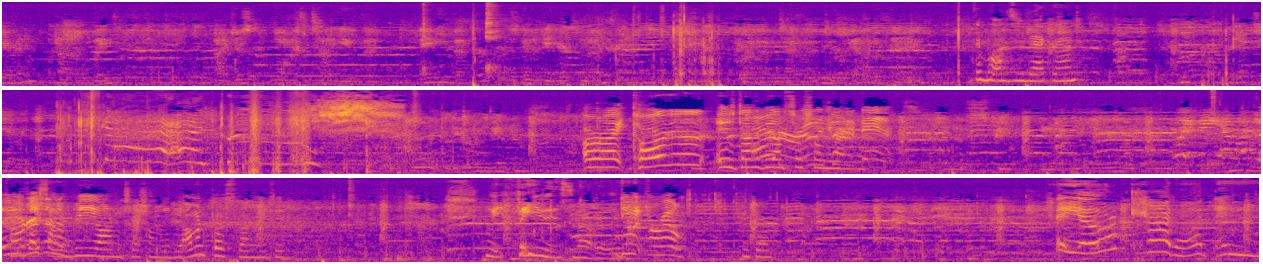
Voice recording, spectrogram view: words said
Hey, Jared. Uh, wait. I just wanted to tell you that Amy Becker is going to be here tonight. To kind of a thing. The mom's in the background. Alright, Carter is gonna be on social media. Carter's gonna be on social media. I'm gonna post it on YouTube. Wait, famous, not really. Do it for real. Okay. Hey yo, I'm. Thanks.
